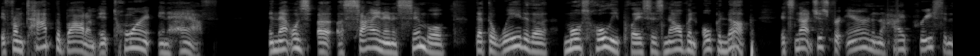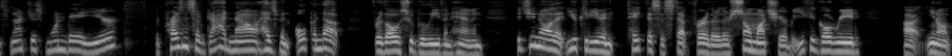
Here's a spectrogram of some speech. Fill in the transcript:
It from top to bottom, it tore it in half. And that was a, a sign and a symbol that the way to the most holy place has now been opened up. It's not just for Aaron and the high priest, and it's not just one day a year. The presence of God now has been opened up for those who believe in Him. And did you know that you could even take this a step further? There's so much here, but you could go read uh, you know,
